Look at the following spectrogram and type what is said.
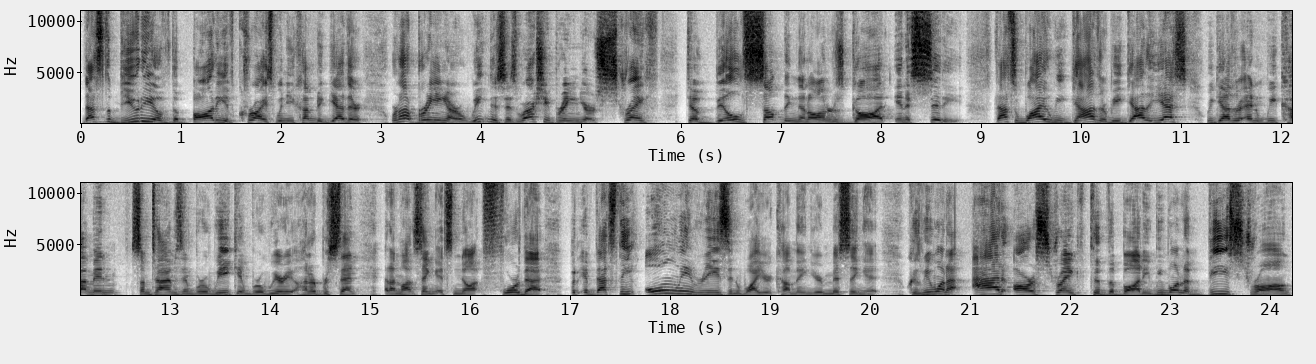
That's the beauty of the body of Christ when you come together. We're not bringing our weaknesses, we're actually bringing our strength to build something that honors God in a city. That's why we gather. We gather, yes, we gather and we come in sometimes and we're weak and we're weary 100%. And I'm not saying it's not for that, but if that's the only reason why you're coming, you're missing it. Because we want to add our strength to the body. We want to be strong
